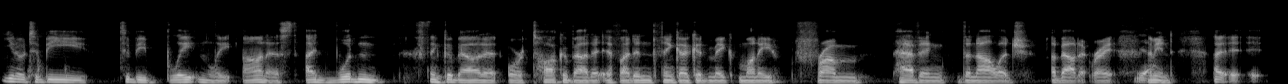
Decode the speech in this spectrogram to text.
you know, to be to be blatantly honest, I wouldn't think about it or talk about it if I didn't think I could make money from having the knowledge about it. Right? Yeah. I mean, I, it,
